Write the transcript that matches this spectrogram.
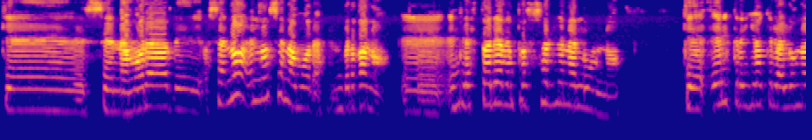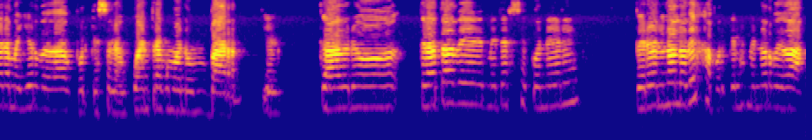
que se enamora de, o sea, no, él no se enamora, en verdad no, eh, es la historia de un profesor y un alumno, que él creyó que el alumno era mayor de edad porque se lo encuentra como en un bar y él cabro trata de meterse con él, pero él no lo deja porque él es menor de edad.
